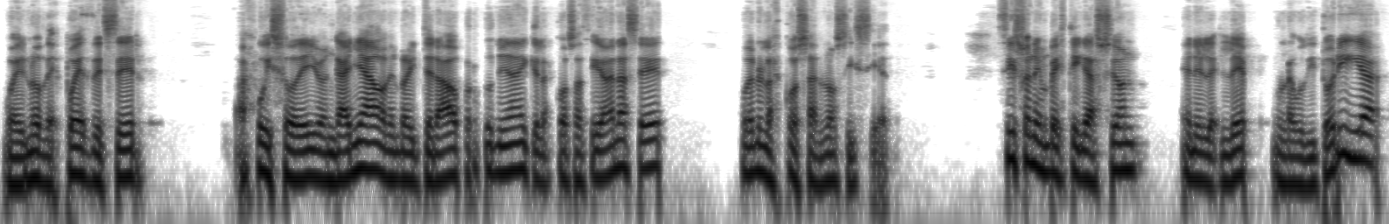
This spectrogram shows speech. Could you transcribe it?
bueno, después de ser a juicio de ellos engañados en reiteradas oportunidades que las cosas se iban a hacer, bueno, las cosas no se hicieron. Se hizo una investigación en el LEP, una auditoría,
